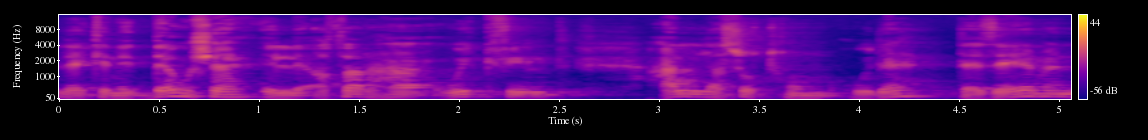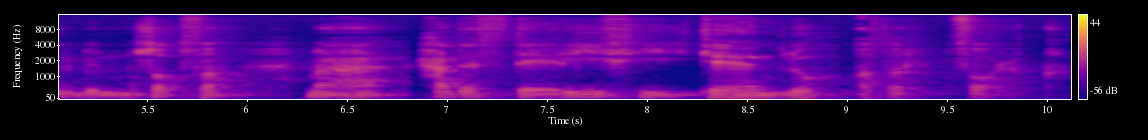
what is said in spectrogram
لكن الدوشة اللي أثرها ويكفيلد على صوتهم وده تزامن بالمصادفة مع حدث تاريخي كان له أثر فارق.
